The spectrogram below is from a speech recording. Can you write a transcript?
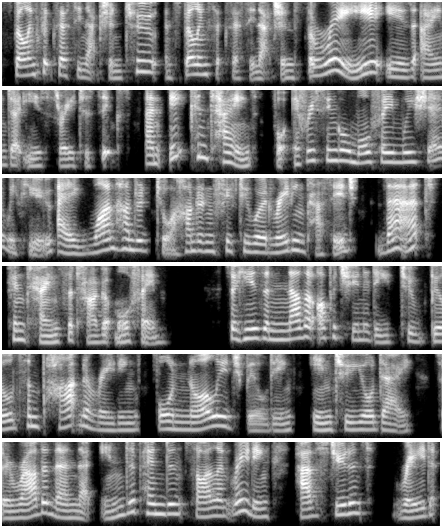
Spelling Success in Action 2 and Spelling Success in Action 3 is aimed at years 3 to 6 and it contains for every single morpheme we share with you a 100 to 150 word reading passage that contains the target morpheme. So here's another opportunity to build some partner reading for knowledge building into your day. So rather than that independent silent reading, have students read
